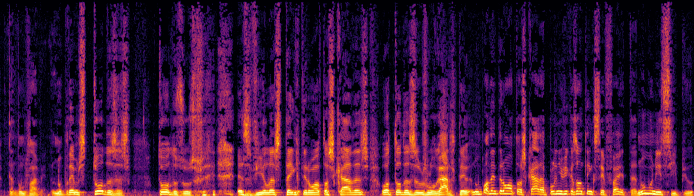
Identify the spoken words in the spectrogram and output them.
Portanto, vamos lá ver. Não podemos, todas as, todas os, as vilas têm que ter um autoescadas, ou todos os lugares têm, não podem ter uma autoescada. A planificação tem que ser feita. No município,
